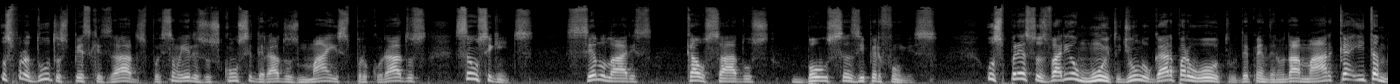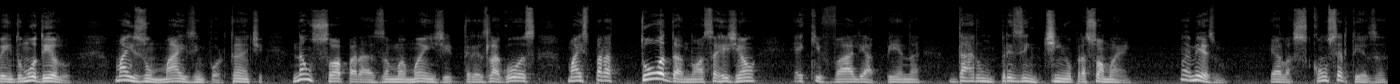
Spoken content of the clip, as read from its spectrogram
Os produtos pesquisados, pois são eles os considerados mais procurados, são os seguintes: celulares, calçados, bolsas e perfumes. Os preços variam muito de um lugar para o outro, dependendo da marca e também do modelo. Mas o mais importante, não só para as mamães de Três Lagoas, mas para toda a nossa região, é que vale a pena dar um presentinho para sua mãe. Não é mesmo? Elas com certeza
